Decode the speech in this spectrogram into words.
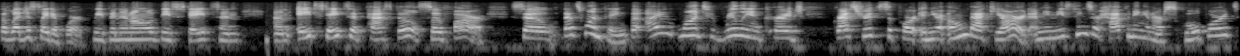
the legislative work. We've been in all of these states, and um, eight states have passed bills so far. So that's one thing. But I want to really encourage grassroots support in your own backyard. I mean, these things are happening in our school boards.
